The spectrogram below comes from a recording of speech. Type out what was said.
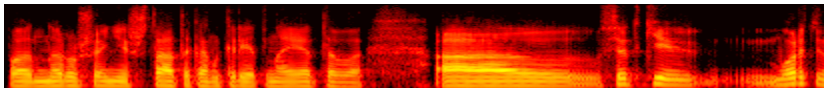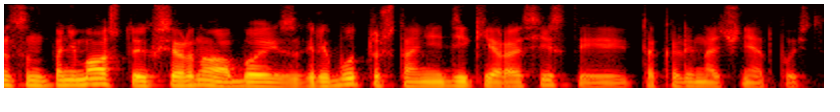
по нарушению штата конкретно этого. А все-таки Мортенсон понимал, что их все равно обоих загребут, потому что они дикие расисты и так или иначе не отпустят.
